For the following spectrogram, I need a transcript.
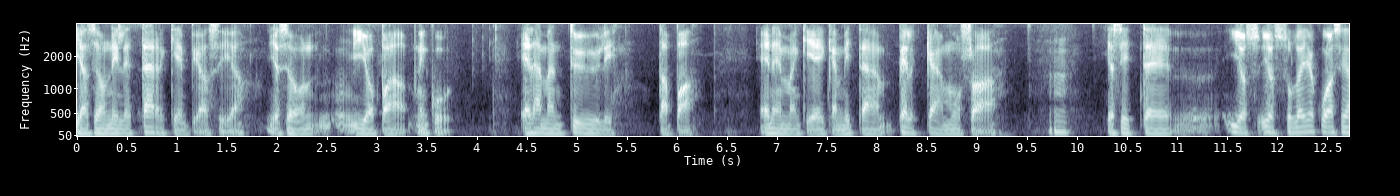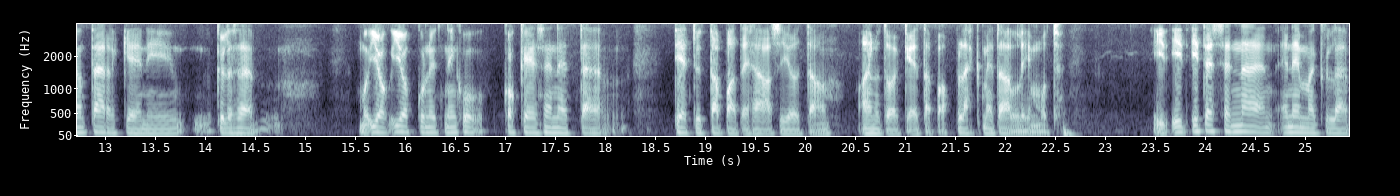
Ja se on niille tärkeämpi asia. Ja se on jopa niinku elämäntyyli, tapa enemmänkin, eikä mitään pelkkää musaa. Hmm. Ja sitten, jos, jos sulle joku asia on tärkeä, niin kyllä sä, jo- joku nyt niin kuin kokee sen, että tietty tapa tehdä asioita on ainut oikea tapa black metalliin, mutta itse sen näen enemmän kyllä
